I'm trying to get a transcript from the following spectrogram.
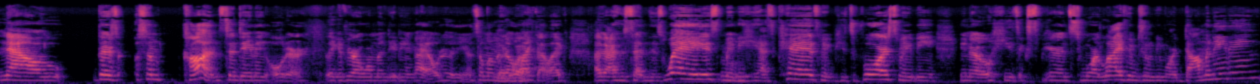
now there's some cons to dating older like if you're a woman dating a guy older than you and some women Like don't what? like that like a guy who's set in his ways maybe he has kids maybe he's divorced maybe you know he's experienced more life maybe he's going to be more dominating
